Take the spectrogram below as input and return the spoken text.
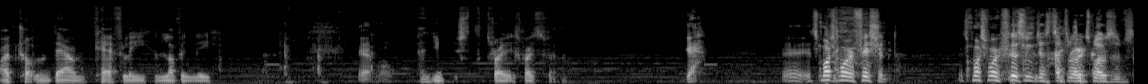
I've chopped them down carefully and lovingly, yeah. well, and you've just thrown explosives at them. uh, It's much more efficient. It's much more efficient just to throw explosives.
